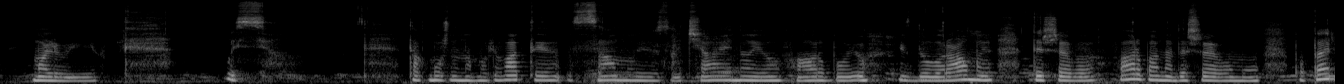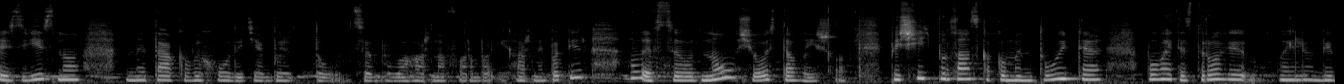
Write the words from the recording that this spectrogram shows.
малюю їх. Ось так можна намалювати самою звичайною фарбою із доларами. Дешева фарба на дешевому папері, звісно, не так виходить, якби то це була гарна фарба і гарний папір, але все одно щось та вийшло. Пишіть, будь ласка, коментуйте, бувайте здорові, мої любі,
